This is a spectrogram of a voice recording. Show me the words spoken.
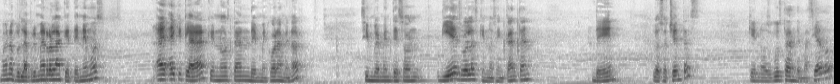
Bueno, pues la primera rola que tenemos, hay, hay que aclarar que no están de mejor a menor. Simplemente son 10 rolas que nos encantan de los 80s, que nos gustan demasiado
